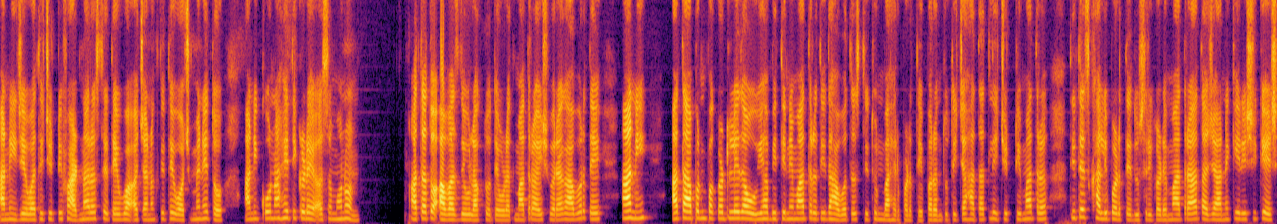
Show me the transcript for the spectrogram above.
आणि जेव्हा ती चिठ्ठी फाडणार असते तेव्हा अचानक तिथे वॉचमॅन येतो. आणि कोण आहे तिकडे असं म्हणून आता तो आवाज देऊ लागतो तेवढ्यात. मात्र ऐश्वर्या घाबरते आणि आता आपण पकडले जाऊ ह्या भीतीने मात्र ती धावतच तिथून बाहेर पडते. परंतु तिच्या हातातली चिठ्ठी मात्र तिथेच खाली पडते. दुसरीकडे मात्र आता जानकी ऋषिकेश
